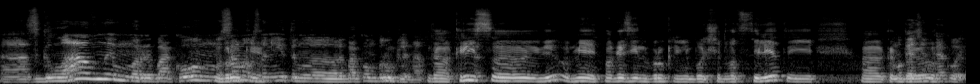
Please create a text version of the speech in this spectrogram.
с главным рыбаком, Бруклин. самым знаменитым э, рыбаком Бруклина. Да, Крис э, имеет магазин в Бруклине больше 20 лет и э, как Магазин бы, какой?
